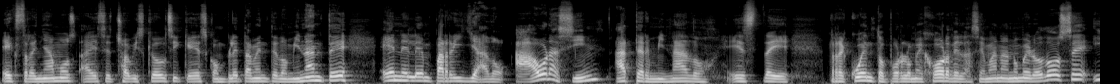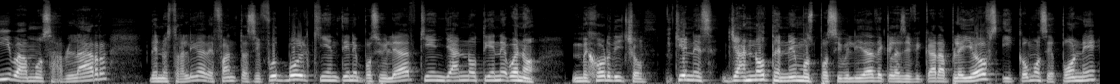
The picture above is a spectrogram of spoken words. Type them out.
Extrañamos a ese Travis Kelsey que es completamente dominante en el emparrillado. Ahora sí, ha terminado este recuento por lo mejor de la semana número 12 y vamos a hablar de nuestra liga de fantasy fútbol, quién tiene posibilidad, quién ya no tiene, bueno, mejor dicho, quienes ya no tenemos posibilidad de clasificar a playoffs y cómo se pone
